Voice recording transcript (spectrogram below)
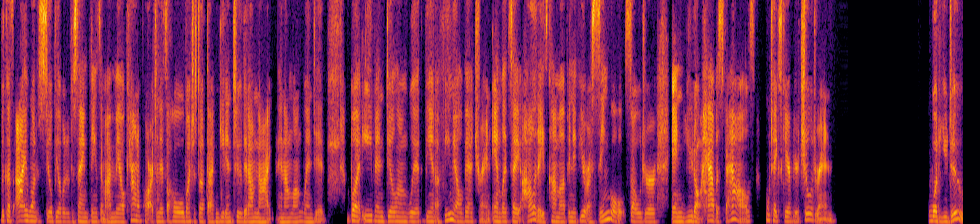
because I wanted to still be able to do the same things that my male counterparts. And it's a whole bunch of stuff that I can get into that I'm not, and I'm long winded. But even dealing with being a female veteran, and let's say holidays come up, and if you're a single soldier and you don't have a spouse, who takes care of your children what do you do?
